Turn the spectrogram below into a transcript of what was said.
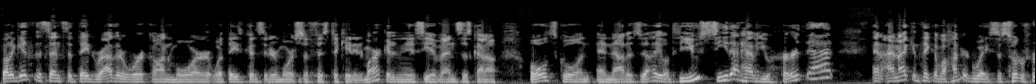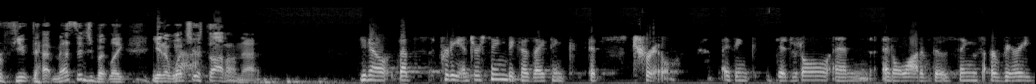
but I get the sense that they'd rather work on more what they consider more sophisticated marketing. They see events as kind of old school and, and not as valuable. Do you see that? Have you heard that? And, and I can think of a hundred ways to sort of refute that message, but like, you know, what's yeah. your thought on that? You know, that's pretty interesting because I think it's true. I think digital and, and a lot of those things are very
